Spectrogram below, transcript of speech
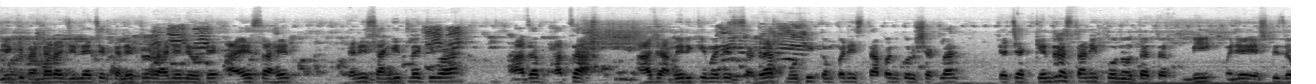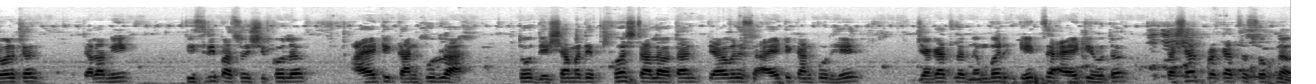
जे की भंडारा जिल्ह्याचे कलेक्टर राहिलेले होते आय एस आहेत. त्यांनी सांगितलं की बा माझा भाचा आज अमेरिकेमध्ये सगळ्यात मोठी कंपनी स्थापन करू शकला. त्याच्या केंद्रस्थानी कोण होतं तर मी म्हणजे एस पी जवळकर. त्याला मी तिसरीपासून शिकवलं. आय आय टी कानपूरला तो देशामध्ये फर्स्ट आला होता आणि त्यावेळेस आय आय टी कानपूर हे जगातलं नंबर एकचं आय आय टी होतं. तशाच प्रकारचं स्वप्न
